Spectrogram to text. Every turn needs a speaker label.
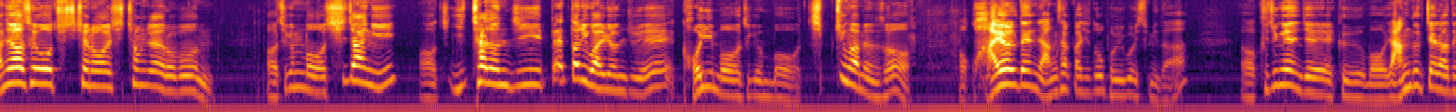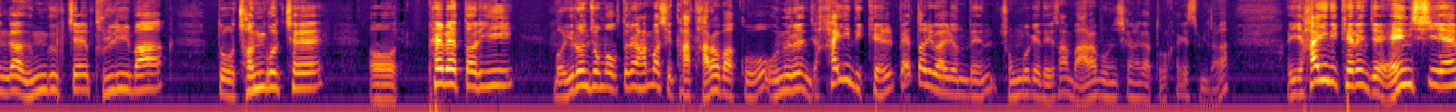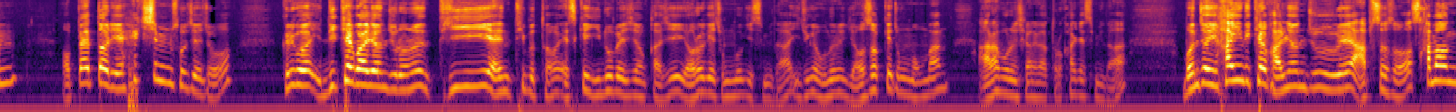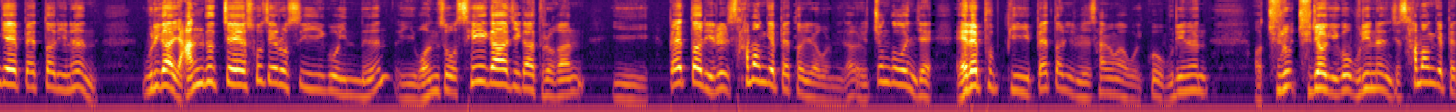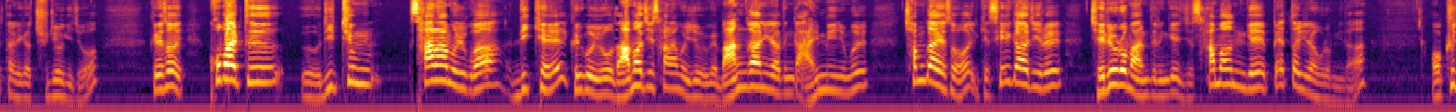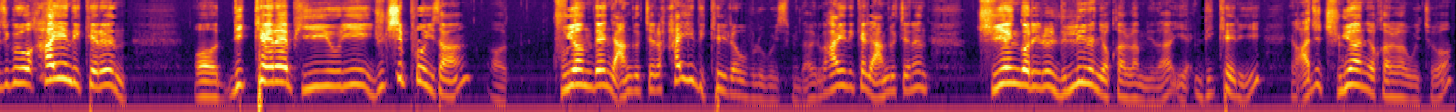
Speaker 1: 안녕하세요 주식채널 시청자 여러분. 어, 지금 뭐 시장이 어, 2차전지 배터리 관련주에 거의 뭐 지금 뭐 집중하면서 어, 과열된 양상까지도 보이고 있습니다. 어, 그 중에 이제 그 뭐 양극재라든가 음극재 분리막 또 전고체 어, 폐배터리 뭐 이런 종목들은 한 번씩 다 다뤄봤고 오늘은 하이니켈 배터리 관련된 종목에 대해서 한번 알아보는 시간을 갖도록 하겠습니다. 이 하이니켈은 이제 NCM 어, 배터리의 핵심 소재죠. 그리고 니켈 관련주로는 DNT부터 SK이노베이션까지 여러 개 종목이 있습니다. 이 중에 오늘은 6개 종목만 알아보는 시간을 갖도록 하겠습니다. 먼저 이 하이니켈 관련주에 앞서서 3원계 배터리는 우리가 양극재 소재로 쓰이고 있는 이 원소 세 가지가 들어간 이 배터리를 3원계 배터리라고 합니다. 그리고 중국은 이제 LFP 배터리를 사용하고 있고 우리는 어, 주, 주력이고 우리는 이제 3원계 배터리가 주력이죠. 그래서 코발트, 어, 리튬 산화물과 니켈 그리고 요 나머지 산화물이죠. 망간이라든가 알루미늄을 첨가해서 이렇게 세 가지를 재료로 만드는 게 이제 3원계 배터리라고 합니다. 어, 그리고 하이 니켈은 어, 니켈의 비율이 60% 이상 어, 구현된 양극재를 하이 니켈이라고 부르고 있습니다. 그리고 하이 니켈 양극재는 주행거리를 늘리는 역할을 합니다. 이 니켈이 아주 중요한 역할을 하고 있죠.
